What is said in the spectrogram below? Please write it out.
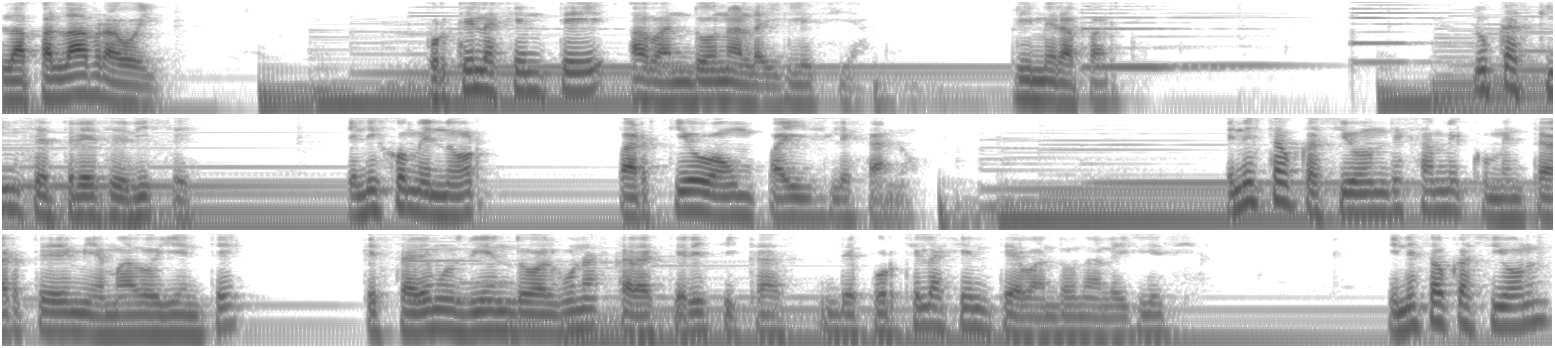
La palabra hoy. ¿Por qué la gente abandona la iglesia? Primera parte. Lucas 15:13 dice, el hijo menor partió a un país lejano. En esta ocasión déjame comentarte, mi amado oyente, que estaremos viendo algunas características de por qué la gente abandona la iglesia. En esta ocasión,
